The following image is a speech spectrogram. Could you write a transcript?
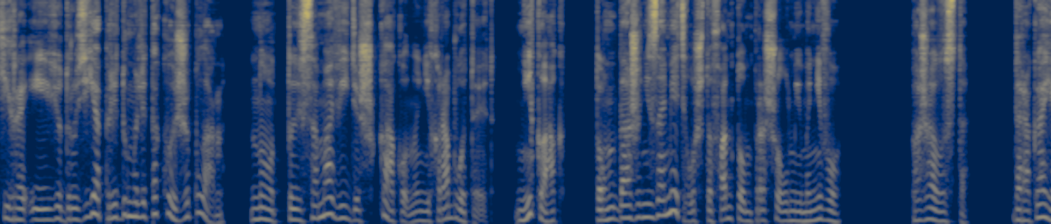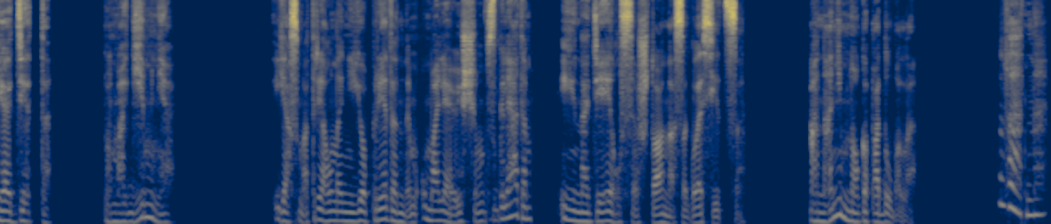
Кира и ее друзья придумали такой же план, но ты сама видишь, как он у них работает. Никак. Том даже не заметил, что фантом прошел мимо него. Пожалуйста, дорогая Адетта, помоги мне. Я смотрел на нее преданным, умоляющим взглядом и надеялся, что она согласится. Она немного подумала. «Ладно,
